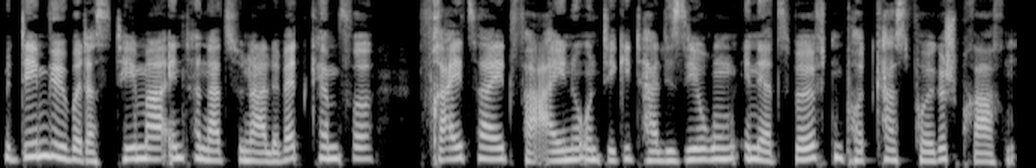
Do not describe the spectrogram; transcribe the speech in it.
mit dem wir über das Thema internationale Wettkämpfe, Freizeit, Vereine und Digitalisierung in der zwölften Podcast-Folge sprachen.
